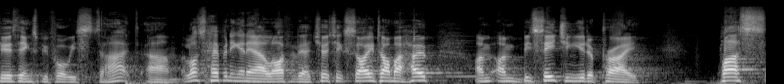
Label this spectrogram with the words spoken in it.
few things before we start. Um, a lot's happening in our life of our church. Exciting time. I hope I'm, I'm beseeching you to pray. Plus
